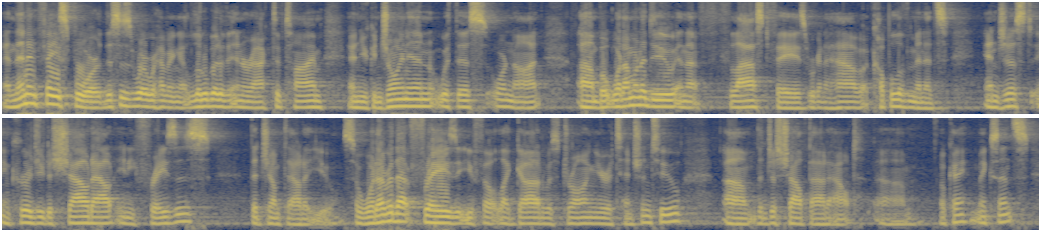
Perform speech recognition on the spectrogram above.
And then in phase four, this is where we're having a little bit of interactive time, and you can join in with this or not. Um, but what I'm going to do in that last phase, we're going to have a couple of minutes and just encourage you to shout out any phrases that jumped out at you. So, whatever that phrase that you felt like God was drawing your attention to, um, then just shout that out. Um, okay, makes sense?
